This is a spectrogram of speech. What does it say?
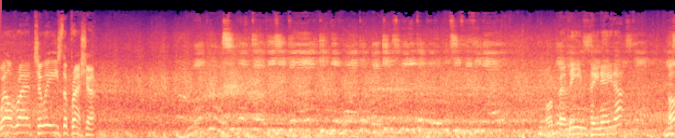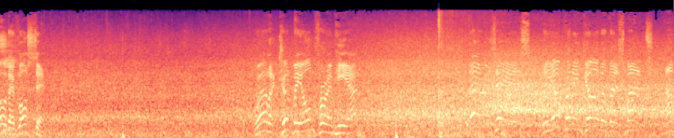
Well read to ease the pressure. Orbelin Pineda. Oh, they've lost it. Well, it could be on for him here. of this match, and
